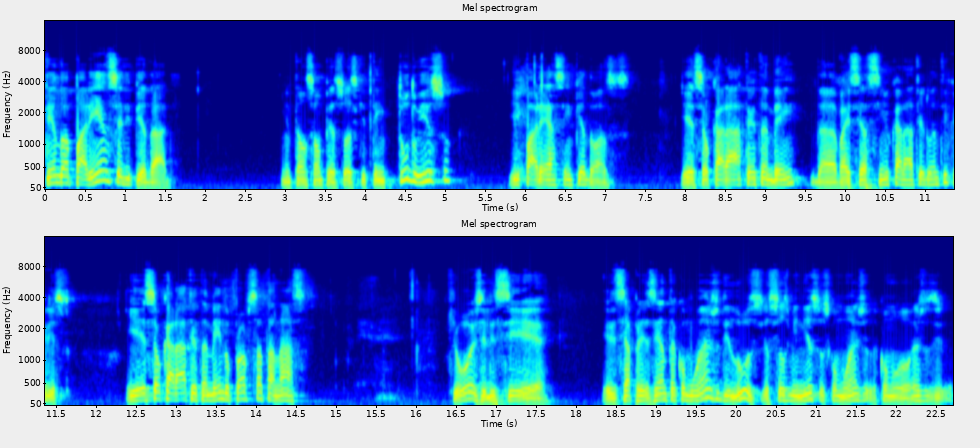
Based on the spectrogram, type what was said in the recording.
tendo aparência de piedade. Então são pessoas que têm tudo isso e parecem piedosas. Esse é o caráter também, da, vai ser assim o caráter do anticristo. E esse é o caráter também do próprio Satanás, que hoje ele se, ele se apresenta como anjo de luz e os seus ministros como, anjo, como anjos de,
